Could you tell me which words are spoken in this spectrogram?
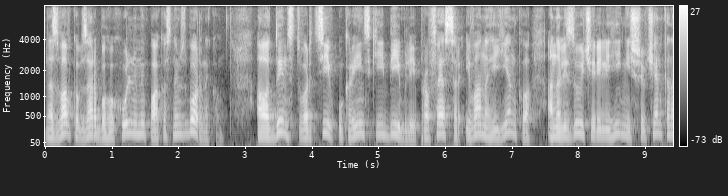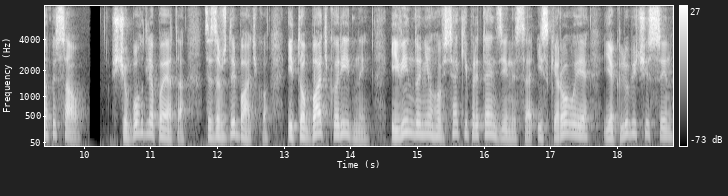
назвав Кобзар богохульним і пакосним зборником. А один з творців української Біблії, професор Іван Огієнко, аналізуючи релігійність Шевченка, написав, що Бог для поета це завжди батько, і то батько рідний, і він до нього всякі претензії несе і скеровує, як любячий син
